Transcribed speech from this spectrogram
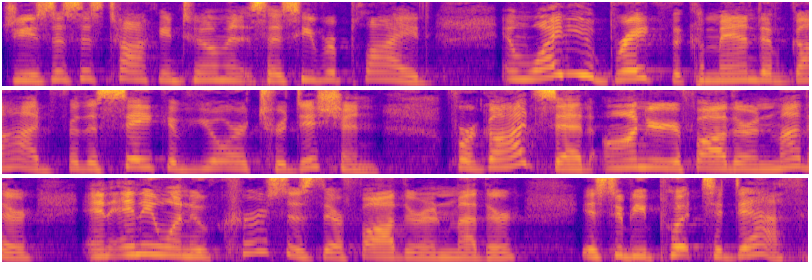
Jesus is talking to him, and it says, He replied, And why do you break the command of God for the sake of your tradition? For God said, Honor your father and mother, and anyone who curses their father and mother is to be put to death.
